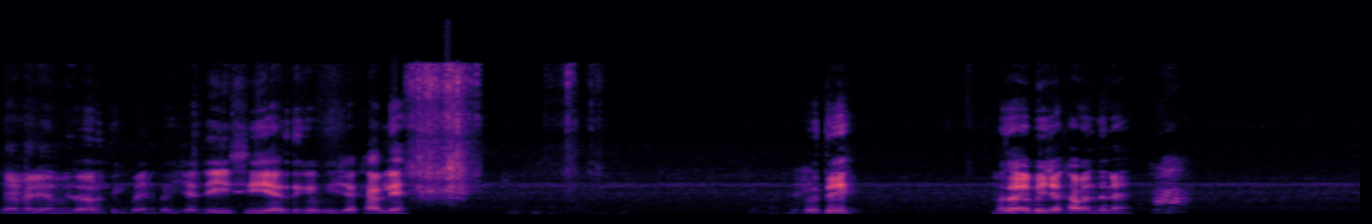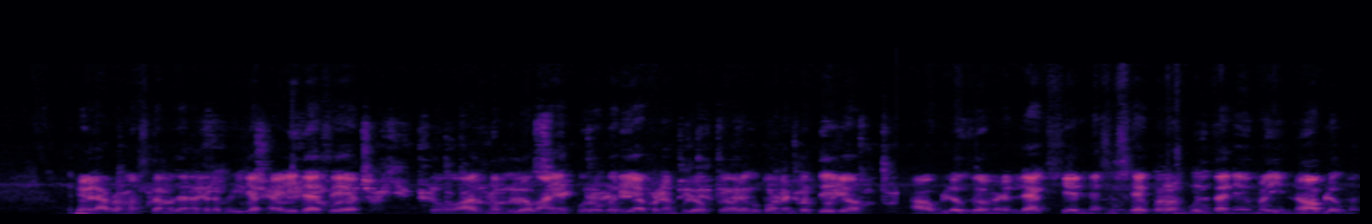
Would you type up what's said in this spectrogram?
ફેમિલી અમે તો હાર્દિકભાઈ ને ભજીયા દઈ છીએ. હાર્દિકભાઈ ભજીયા ખા લે. ઋતિક મજા આવે ભજીયા ખાવાની તને? ફેમિલી આપણે મસ્ત મજાના તારે ભજીયા ખાઈ લીધા છે. તો આજનો બ્લોગ અહીંયા પૂરો કરીએ આપણે. બ્લોગ કેવા લાગે કોમેન્ટ કરી દેજો. આ બ્લોગ જોવા માટે લાઈક શેર ને સબસ્ક્રાઈબ કરવાનું ભૂલતા નહીં. મળી નવા બ્લોગમાં.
